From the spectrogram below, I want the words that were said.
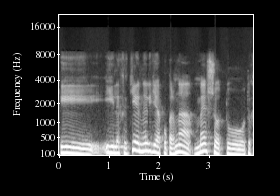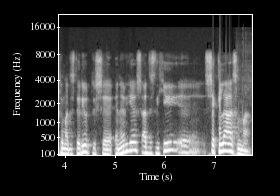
η, η ηλεκτρική ενέργεια που περνά μέσω του, του χρηματιστηρίου της ε, ενέργειας αντιστοιχεί ε, σε κλάσμα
